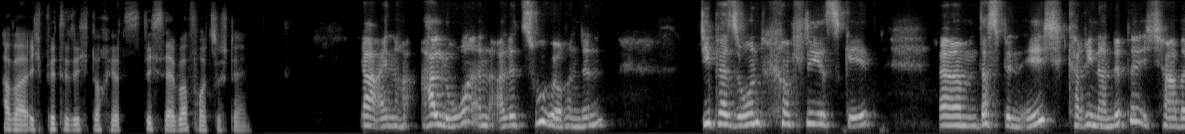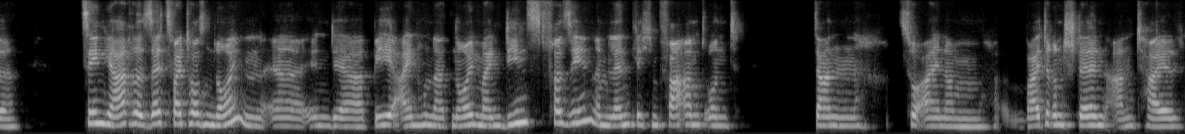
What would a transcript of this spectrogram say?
aber ich bitte dich doch jetzt, dich selber vorzustellen. Ja, ein Hallo an alle Zuhörenden. Die Person, um die es geht, ähm, das bin ich, Karina Nippe. Ich habe zehn Jahre, seit 2009 äh, in der B109 meinen Dienst versehen im ländlichen Pfarramt und dann zu einem weiteren Stellenanteil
